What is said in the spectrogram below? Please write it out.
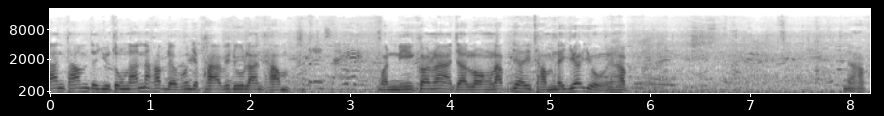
ลานทำจะอยู่ตรงนั้นนะครับ เดี๋ยวผมจะพาไปดูลานทำวันนี้ก็น่าจะรองรับญาติธรรมได้เยอะอยู่นะครับนะครับ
